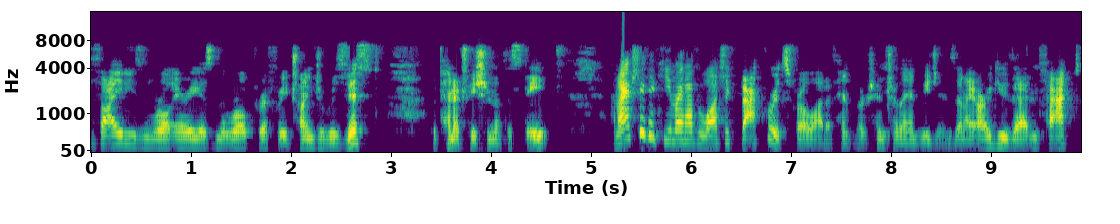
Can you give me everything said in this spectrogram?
societies in rural areas in the rural periphery trying to resist the penetration of the state. And I actually think he might have the logic backwards for a lot of hinterland regions. And I argue that, in fact,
